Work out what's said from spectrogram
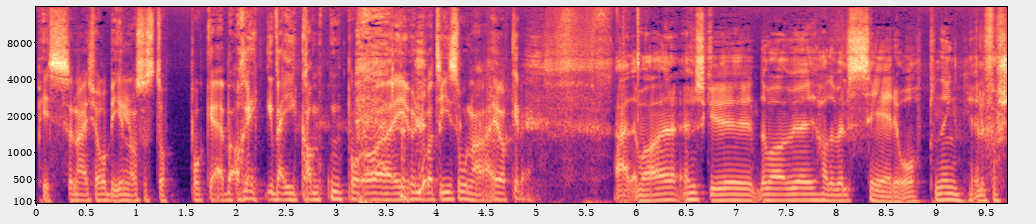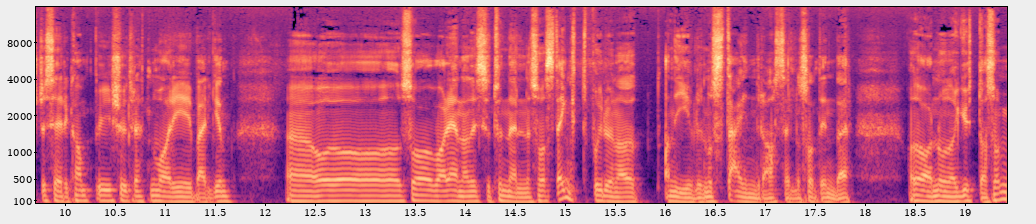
pisse når jeg kjører bilen, og så stopper ikke jeg bare i veikanten på, i 110-sona. Jeg gjør ikke det. Nei, det var, jeg husker det var, Vi hadde vel serieåpning, eller første seriekamp i 2013 var i Bergen. Eh, og Så var det en av disse tunnelene som var stengt pga. angivelig noe steinras. eller noe sånt inni der. Og det var noen av gutta som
